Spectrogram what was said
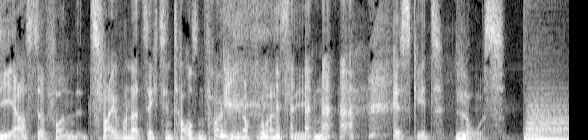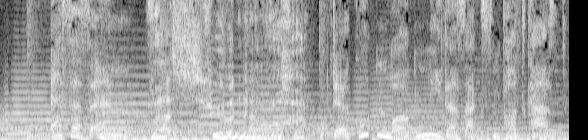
Die erste von 216.000 Folgen, die noch vor uns liegen. Es geht los. FFN, Was für eine Woche. der Guten Morgen Niedersachsen Podcast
